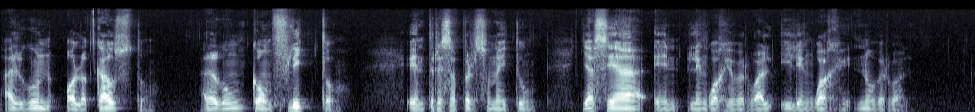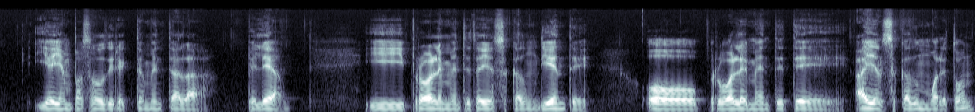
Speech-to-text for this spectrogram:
algún holocausto, algún conflicto entre esa persona y tú, ya sea en lenguaje verbal y lenguaje no verbal? Y hayan pasado directamente a la pelea y probablemente te hayan sacado un diente o probablemente te hayan sacado un moretón.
